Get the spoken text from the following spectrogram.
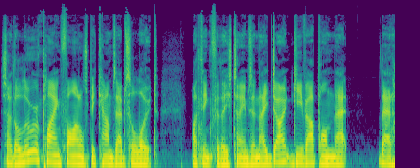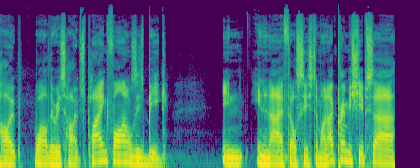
So the lure of playing finals becomes absolute, I think, for these teams, and they don't give up on that that hope while there is hopes. Playing finals is big in in an AFL system. I know premierships are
